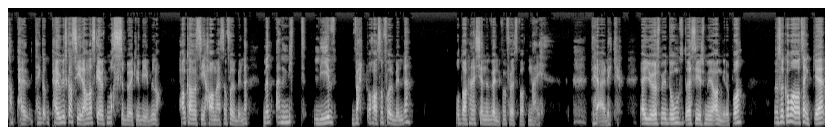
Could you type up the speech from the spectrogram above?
kan Paul, tenk, Paulus kan si det. Han har skrevet masse bøker i Bibelen. da. Han kan jo si 'ha meg som forbilde'. Men er mitt liv verdt å ha som forbilde? Og da kan jeg kjenne veldig på en følelse på at nei, det er det ikke. Jeg gjør så mye dumt, og jeg sier så mye jeg angrer på. Men så kan man da tenke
